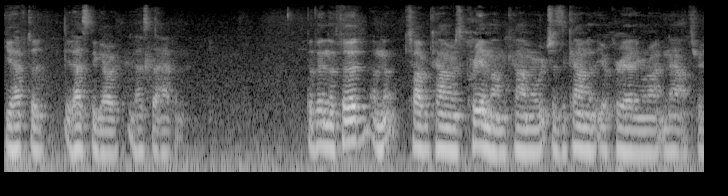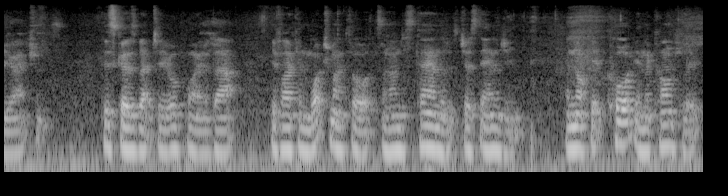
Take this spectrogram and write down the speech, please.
You have to it has to go. It has to happen. But then the third um, type of karma is kriyamana karma, which is the karma that you're creating right now through your actions. This goes back to your point about if I can watch my thoughts and understand that it's just energy and not get caught in the conflict,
